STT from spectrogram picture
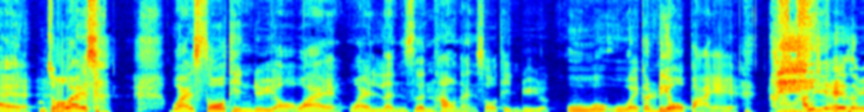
诶！你知道吗？我的收 我的收听率哦，我的我的人生好难收听率五五一个六百诶，啊，你迄什么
